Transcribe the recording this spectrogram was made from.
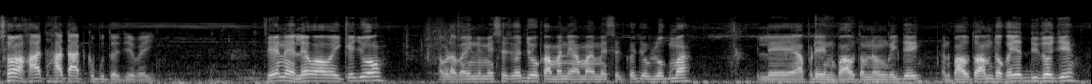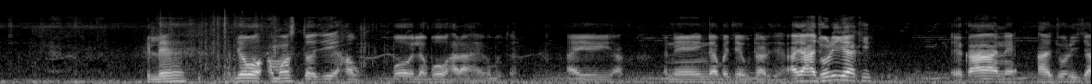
છ હાથ હાથ આઠ કબૂતર છે ભાઈ. છે ને લેવા હોય કહેજો આપણા ભાઈને મેસેજ કરજો કે મને આમાં મેસેજ કરજો બ્લોગમાં એટલે આપણે એનો ભાવ તમને હું કહી દઈ અને ભાવ તો આમ તો કહી જ દીધો છે. એટલે જો મસ્ત છે હાવ. બહુ એટલે બહુ સારા છે કબૂતર. આ એ અને ઈંડા બચે ઉતાર આજે આ જોડી છે આખી? એક આ અને આ જોડી છે.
